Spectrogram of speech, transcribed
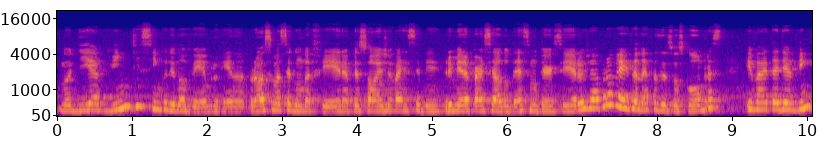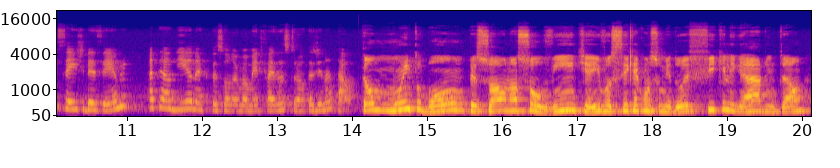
no dia 25 de novembro, Rena, próxima segunda-feira, o pessoal já vai receber primeira parcela do 13 terceiro, já aproveita, né, fazer suas compras e vai até dia 26 de dezembro, até o dia, né, que o pessoal normalmente faz as trocas de Natal. Então, muito bom, pessoal, nosso ouvinte aí, você que é consumidor, fique ligado, então,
